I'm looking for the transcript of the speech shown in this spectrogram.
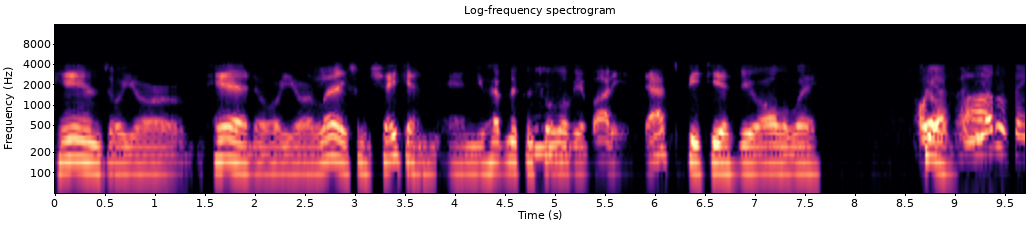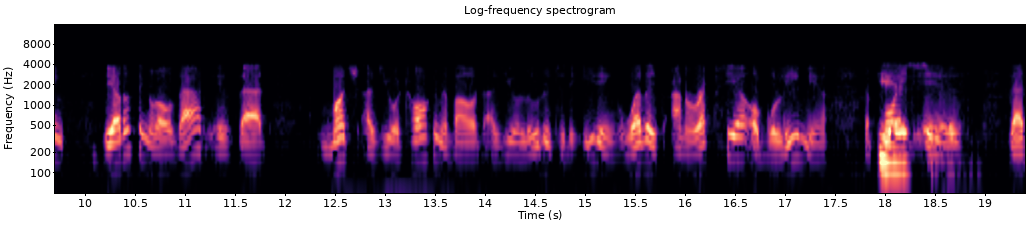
hands or your head or your legs from shaking and you have no control Mhm. over your body. That's PTSD all the way. Oh So- yes, and the other thing, the other thing about that is that much as you were talking about, as you alluded to the eating, whether it's anorexia or bulimia, the point Yes. is that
